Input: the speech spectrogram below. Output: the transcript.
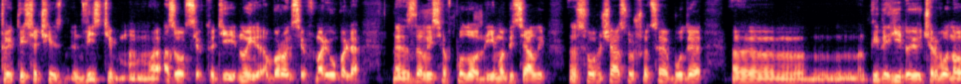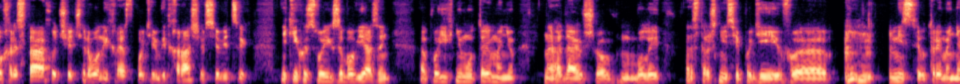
3200 м, азовців тоді, ну і оборонців Маріуполя е, здалися в полон. Їм обіцяли е, свого часу, що це буде е, під егідою Червоного Хреста, хоча Червоний Хрест потім відхарашився від цих якихось своїх зобов'язань е, по їхньому утриманню. Нагадаю, що були страшні ці події в е, місці утримання.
